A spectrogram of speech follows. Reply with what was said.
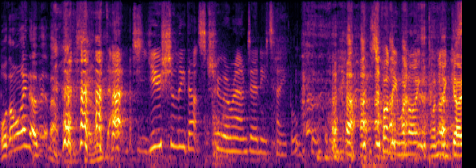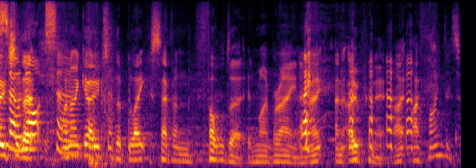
Although I know a bit about Blake Seven. That- usually that's true around any table. It's funny when I when I go So to the not, so- when I go to the Blake Seven folder in my brain and, I, and open it, I, I find there's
